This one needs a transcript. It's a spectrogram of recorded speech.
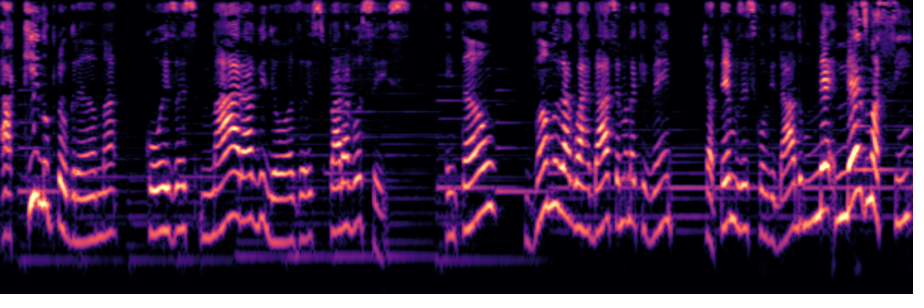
aqui no programa coisas maravilhosas para vocês. Então, vamos aguardar semana que vem. Já temos esse convidado. mesmo assim,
